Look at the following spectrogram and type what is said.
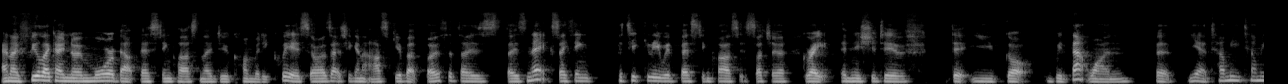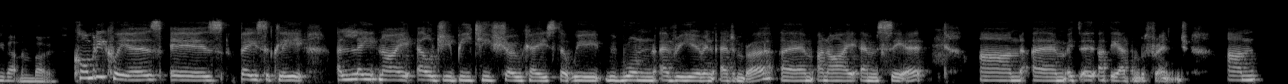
and I feel like I know more about Best in Class than I do Comedy Queers. So I was actually going to ask you about both of those those next. I think particularly with Best in Class, it's such a great initiative that you've got with that one but yeah tell me tell me about them both comedy queers is basically a late night lgbt showcase that we we run every year in edinburgh um, and i mc it and um, it's at the edinburgh fringe. And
